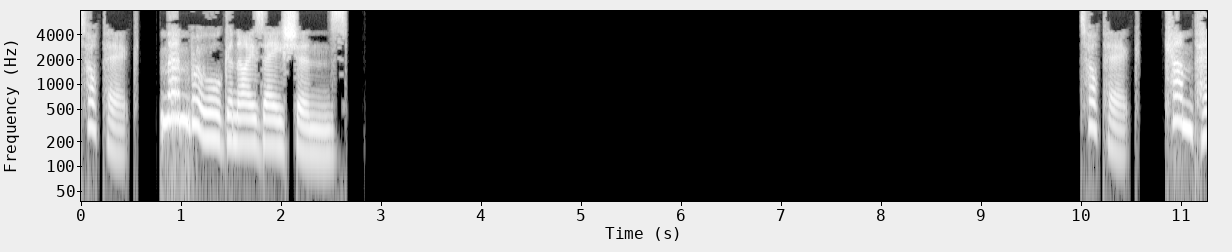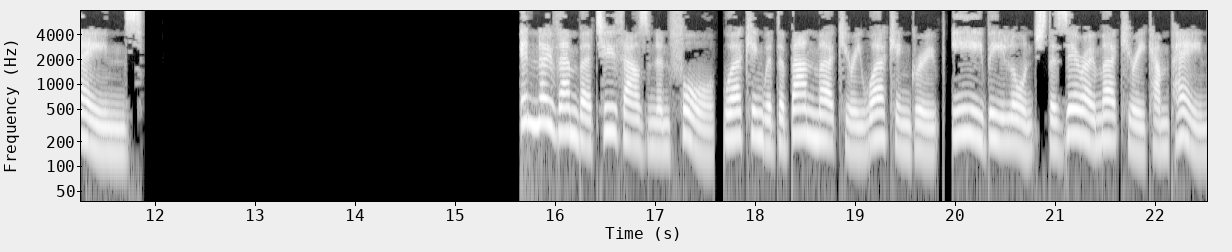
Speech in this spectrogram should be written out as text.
Topic: Member organizations. Topic: Campaigns. In November 2004, working with the Ban Mercury Working Group, EEB launched the Zero Mercury campaign,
